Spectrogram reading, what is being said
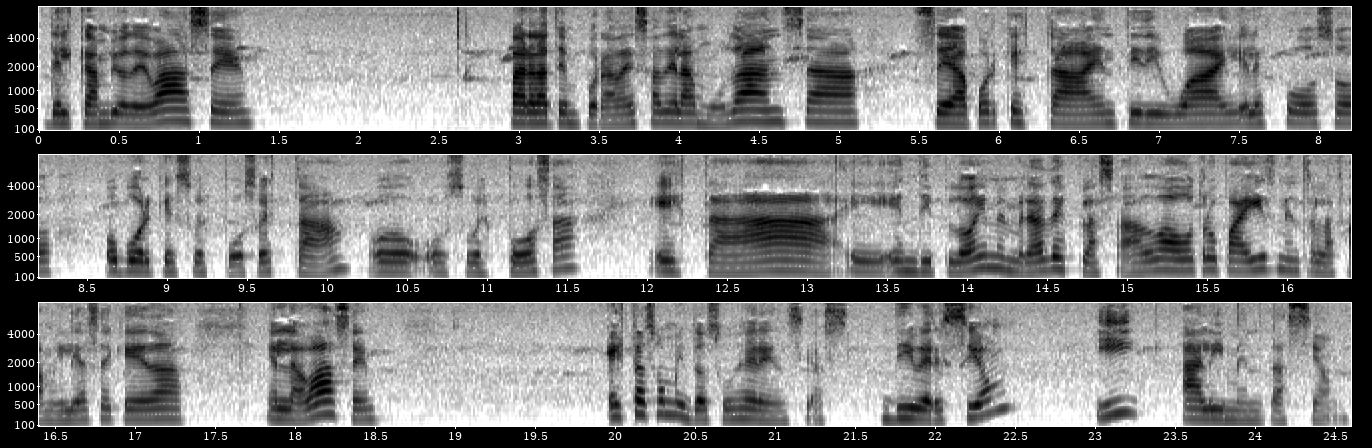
del cambio de base, para la temporada esa de la mudanza, sea porque está en TDY el esposo o porque su esposo está o, su esposa está eh, en deployment, ¿verdad? Desplazado a otro país mientras la familia se queda en la base. Estas son mis dos sugerencias, diversión y alimentación.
